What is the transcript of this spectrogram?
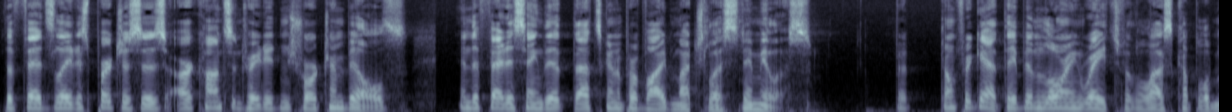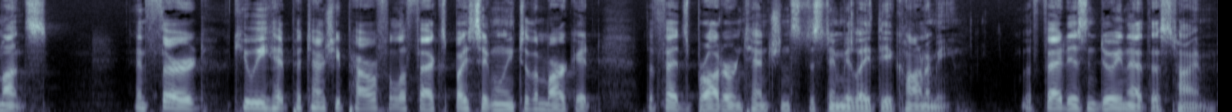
The Fed's latest purchases are concentrated in short term bills, and the Fed is saying that that's going to provide much less stimulus. But don't forget, they've been lowering rates for the last couple of months. And third, QE had potentially powerful effects by signaling to the market the Fed's broader intentions to stimulate the economy. The Fed isn't doing that this time.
